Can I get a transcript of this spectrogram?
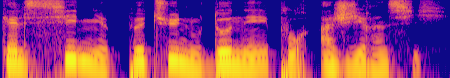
Quel signe peux-tu nous donner pour agir ainsi?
